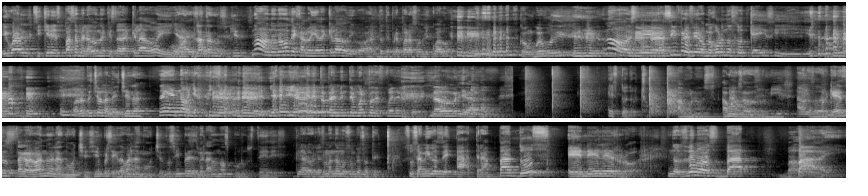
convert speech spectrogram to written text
Igual, si quieres, pásame la dona que está de aquel lado y O ya. el este- plátano, si quieres. No, no, no, déjalo ya de aquel lado, digo, ahorita te preparas un licuado. Con huevo, di. No, este, así prefiero, mejor unos hot cakes y. Ahora te echo la lechera. Eh, no, ya, ya, ya, yo ya quedé totalmente muerto después de esto. No, hombre, ya. Esto de ocho. Vámonos, vámonos a dormir. Vámonos a dormir. Porque esto se está grabando en la noche, siempre se graba en la noche, nosotros siempre desvelándonos por ustedes. Claro, les mandamos un besote. Sus amigos de Atrapados. En el error. Nos vemos. Bye. Bye.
